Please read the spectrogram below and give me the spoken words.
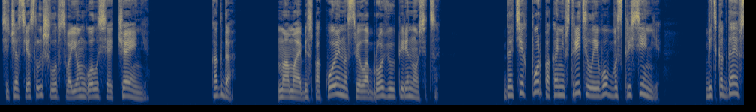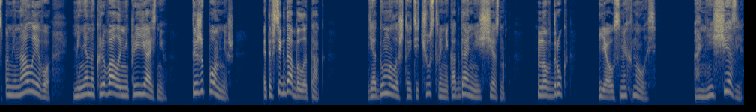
Сейчас я слышала в своем голосе отчаяние. Когда? Мама обеспокоенно свела брови у переносицы. До тех пор, пока не встретила его в воскресенье — ведь когда я вспоминала его, меня накрывало неприязнью. Ты же помнишь, это всегда было так. Я думала, что эти чувства никогда не исчезнут. Но вдруг я усмехнулась. Они исчезли.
